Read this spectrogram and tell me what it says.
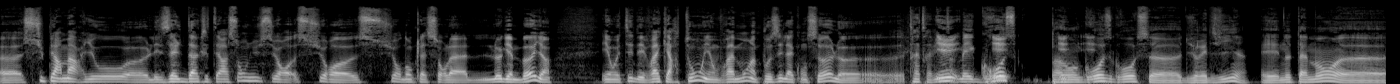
euh, Super Mario, euh, les Zelda, etc. sont venus sur sur euh, sur donc là sur la le Game Boy et ont été des vrais cartons et ont vraiment imposé la console euh, très très vite. Et- Mais grosse, et- et- grosse, grosse euh, durée de vie. Et notamment, euh,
